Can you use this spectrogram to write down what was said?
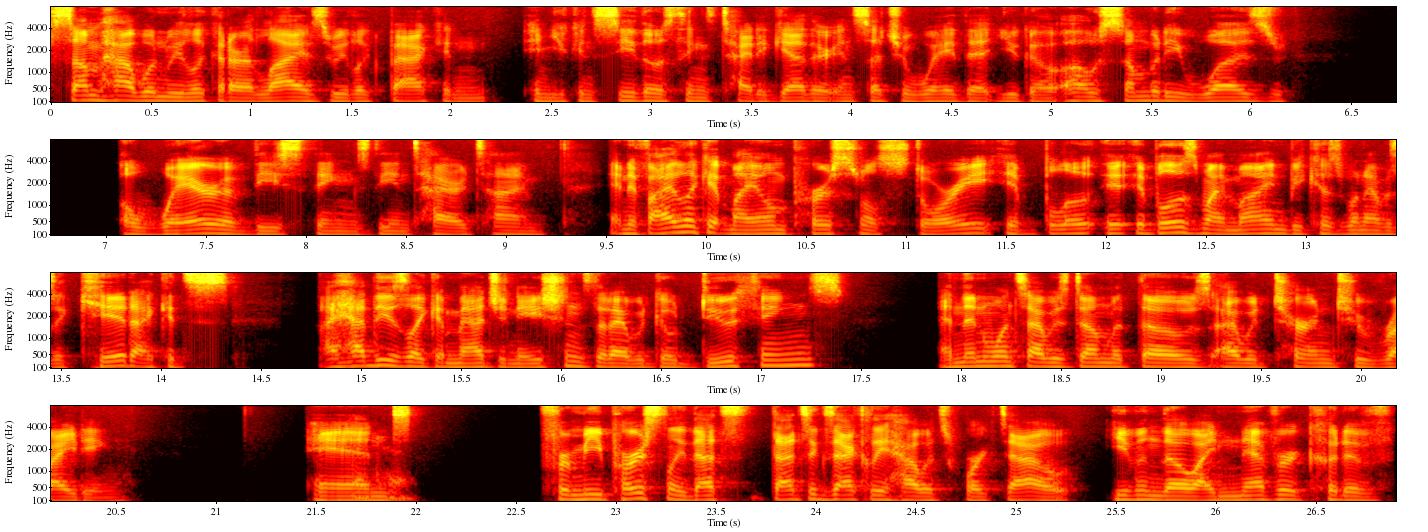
somehow when we look at our lives, we look back and and you can see those things tie together in such a way that you go, oh, somebody was aware of these things the entire time. And if I look at my own personal story, it blow it, it blows my mind because when I was a kid, I could I had these like imaginations that I would go do things, and then once I was done with those, I would turn to writing. And okay. for me personally, that's that's exactly how it's worked out. Even though I never could have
